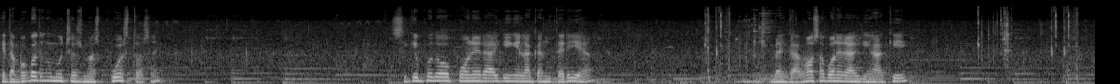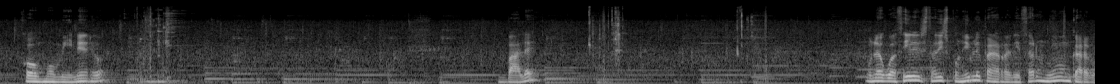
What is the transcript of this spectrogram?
Que tampoco tengo muchos más puestos, ¿eh? Sí que puedo poner a alguien en la cantería. Venga, vamos a poner a alguien aquí. Como minero. Vale. Un alguacil está disponible para realizar un nuevo encargo.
